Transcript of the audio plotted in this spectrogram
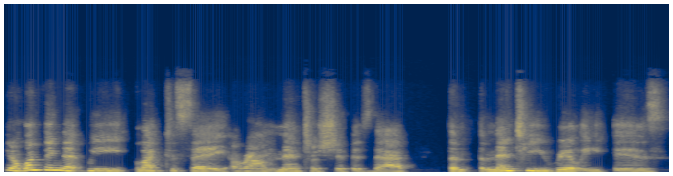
You know one thing that we like to say around mentorship is that the, the mentee really is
